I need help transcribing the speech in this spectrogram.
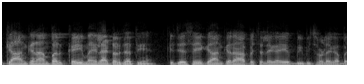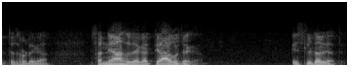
ज्ञान के नाम पर कई महिलाएँ डर जाती हैं कि जैसे ही ज्ञान के राह पे चलेगा, ये बीबी छोड़ेगा, बच्चा छोड़ेगा, संन्यास हो जाएगा, त्याग हो जाएगा। इसलिए डर जाते हैं।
